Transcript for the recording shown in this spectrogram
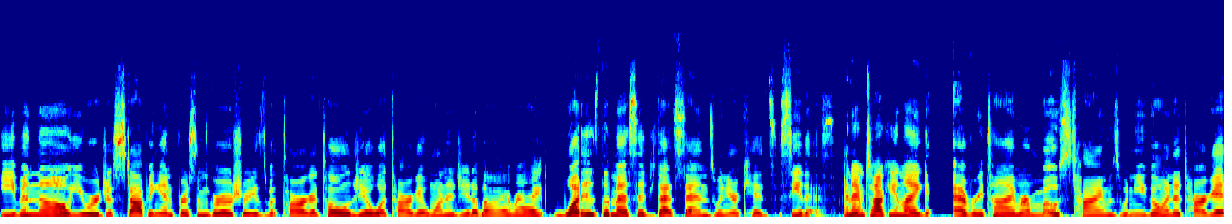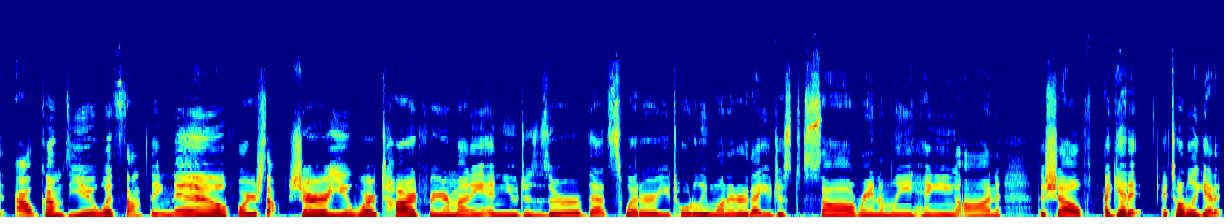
even though you were just stopping in for some groceries, but Target told you what Target wanted you to buy, right? What is the message that sends when your kids see this? And I'm talking like every time or most times when you go into Target, out comes you with something new for yourself. Sure, you worked hard for your money and you deserve that sweater you totally wanted or that you just saw randomly hanging on the shelf. I get it. I totally get it.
